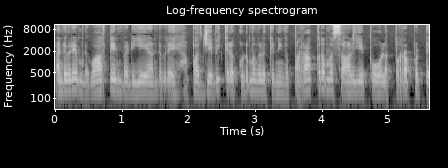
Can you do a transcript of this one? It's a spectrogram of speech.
ஆண்டவரே உடைய வார்த்தையின்படியே ஆண்டவரே அப்பா ஜெபிக்கிற குடும்பங்களுக்கு நீங்கள் பராக்கிரமசாலியை போல புறப்பட்டு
